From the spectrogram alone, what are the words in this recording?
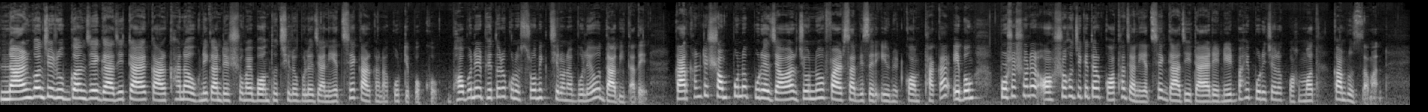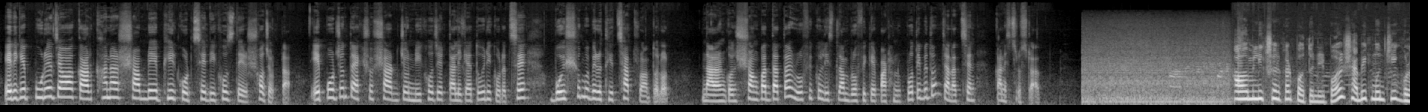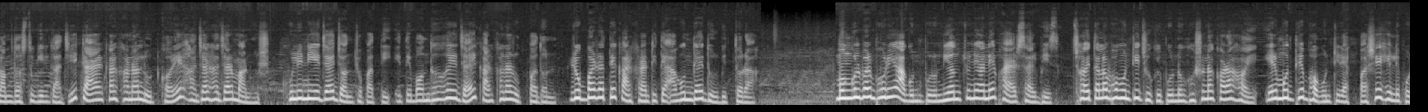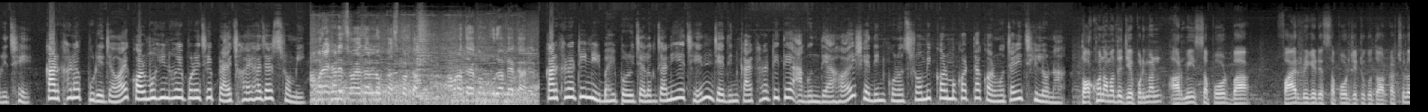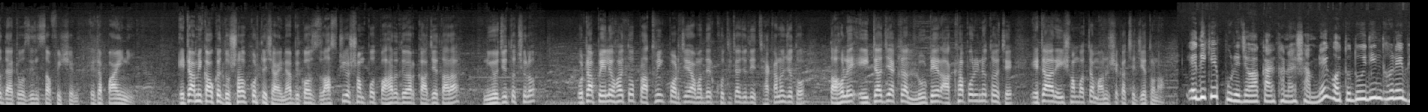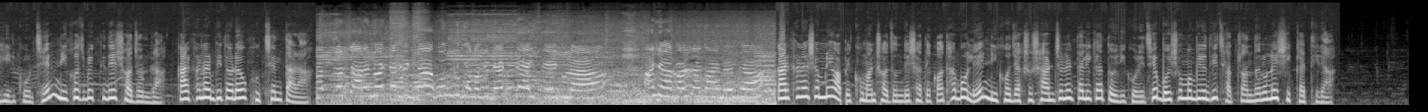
নারায়ণগঞ্জের রূপগঞ্জে গাজী টায়ার কারখানা অগ্নিকাণ্ডের সময় বন্ধ ছিল বলে জানিয়েছে কারখানা কর্তৃপক্ষ। ভবনের ভেতরে কোনো শ্রমিক ছিল না বলেও দাবি তাদের। কারখানাটি সম্পূর্ণ পুড়ে যাওয়ার জন্য ফায়ার সার্ভিসের ইউনিট কম থাকা এবং প্রশাসনের অসহযোগিতার কথা জানিয়েছে গাজী টায়ারের নির্বাহী পরিচালক মোহাম্মদ কামরুজ্জামান। এদিকে পুড়ে যাওয়া কারখানার সামনে ভিড় করছে নিখোঁজদের স্বজনরা। এ পর্যন্ত একশো ষাট জন নিখোঁজের তালিকা তৈরি করেছে বৈষম্য বিরোধী ছাত্র আন্দোলন। নারায়ণগঞ্জ সংবাদদাতা রফিকুল ইসলাম রফিকের পাঠানো প্রতিবেদন জানাচ্ছেন কানিস্ত্রুস্তাদ আওয়ামী লীগ সরকার পতনের পর সাবেক মন্ত্রী গোলাম দস্তগীর গাজী টায়ার কারখানা লুট করে হাজার হাজার মানুষ খুলে নিয়ে যায় যন্ত্রপাতি। এতে বন্ধ হয়ে যায় কারখানার উৎপাদন। রোববার রাতে কারখানাটিতে আগুন দেয় দুর্বৃত্তরা। মঙ্গলবার ভোরে আগুন পুরো নিয়ন্ত্রণে আনে ফায়ার সার্ভিস। ছয়তলা ভবনটি ঝুঁকিপূর্ণ ঘোষণা করা হয়। এর মধ্যে ভবনটির একপাশে হেলে পড়েছে। কারখানা পুড়ে যাওয়ায় কর্মহীন হয়ে পড়েছে প্রায় ছয় হাজার শ্রমিক। আমরা এখানে ছয় হাজার লোক কাজ করতাম। আমরা তো এখন পুরা বেকার। কারখানাটির নির্বাহী পরিচালক জানিয়েছেন যেদিন কারখানাটিতে আগুন দেয়া হয় সেদিন কোনো শ্রমিক কর্মকর্তা কর্মচারী ছিল না। তখন আমাদের যে পরিমাণ আর্মি সাপোর্ট বা ফায়ার ব্রিগেডের সাপোর্ট যেটুকু দরকার ছিল দ্যাট ওয়াজ ইনসাফিসিয়েন্ট এটা পাইনি। এটা আমি কাউকে দোষারোপ করতে চাই না বিকজ রাষ্ট্রীয় সম্পদ পাহারা দেওয়ার কাজে তারা নিয়োজিত ছিল। ওটা পেলে হয়তো প্রাথমিক পর্যায়ে আমাদের ক্ষতিটা যদি ঠেকানো যেত তাহলে এইটা যে একটা লুটের আখড়া পরিণত হয়েছে এটা আর এই সংবাদটা মানুষের কাছে যেত না। এদিকে পুড়ে যাওয়া কারখানার সামনে গত দুই দিন ধরে ভিড় করছেন নিখোঁজ ব্যক্তিদের স্বজনরা। কারখানার ভিতরেও খুঁজছেন তারা। সাড়ে নয়টার দিকটা বন্ধুগুলোকে দেখতে আইছে এইগুলা আমি আর বাসায় যায় না যা। কারখানার সামনে অপেক্ষমান স্বজনদের সাথে কথা বলে নিখোঁজ একশো ষাট জনের তালিকা তৈরি করেছে বৈষম্য বিরোধী ছাত্র আন্দোলনের শিক্ষার্থীরা।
